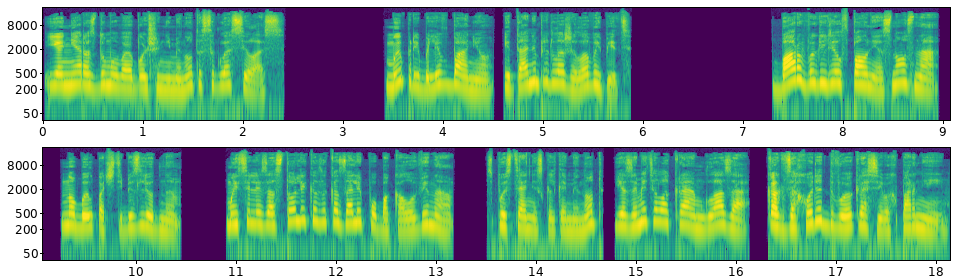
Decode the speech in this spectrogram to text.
я, не раздумывая больше ни минуты, согласилась. Мы прибыли в баню, и Таня предложила выпить. Бар выглядел вполне сносно, но был почти безлюдным. Мы сели за столик и заказали по бокалу вина. Спустя несколько минут я заметила краем глаза, как заходят двое красивых парней.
